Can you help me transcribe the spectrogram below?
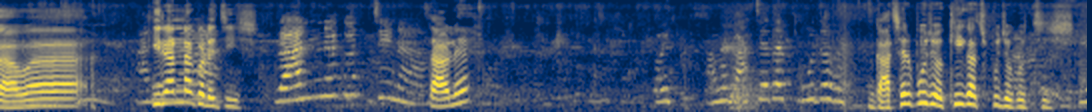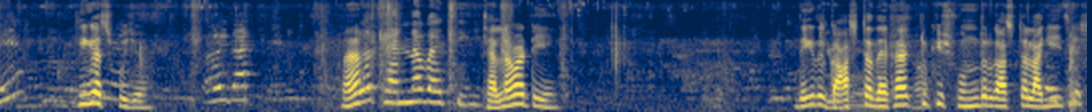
বাবা কি রান্না করেছিস? রান্না করছি না। তাহলে ওই আমার বাচ্চাদের পুজো হচ্ছে গাছের পুজো? কি গাছ পুজো করছিস? কি? গাছ পুজো? ওই হ্যাঁ? খেলনা বাটি। দেখি তো গাছটা দেখা একটু কি সুন্দর গাছটা লাগিয়েছিস?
